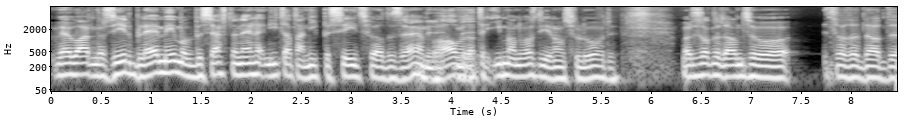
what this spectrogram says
wij waren er zeer blij mee, maar we beseften eigenlijk niet dat dat niet per se iets wilde zijn. Nee, behalve nee. dat er iemand was die in ons geloofde. Maar ze hadden dan zo... Ze hadden, dat, eh,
